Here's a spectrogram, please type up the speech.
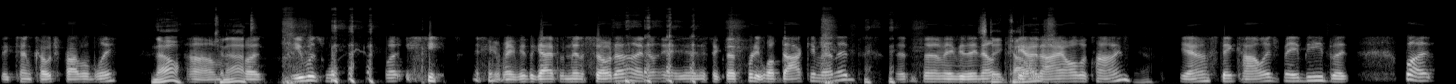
Big Ten coach, probably. No, Um, Cannot. But he was, but he, maybe the guy from Minnesota. I don't. I think that's pretty well documented. That uh, maybe they don't see eye to eye all the time. Yeah. yeah, state college maybe, but but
